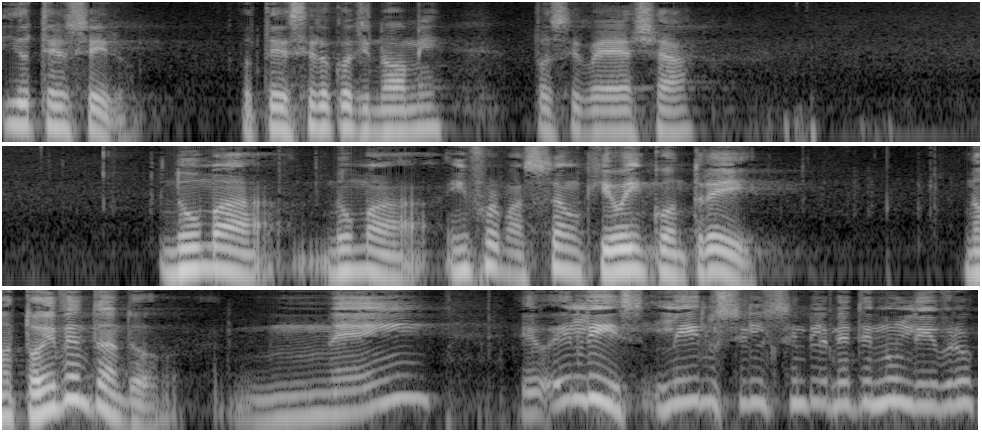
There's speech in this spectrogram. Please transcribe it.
E o terceiro? O terceiro codinome você vai achar numa, numa informação que eu encontrei não estou inventando. Nem. Eu, li, li simplesmente num livro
